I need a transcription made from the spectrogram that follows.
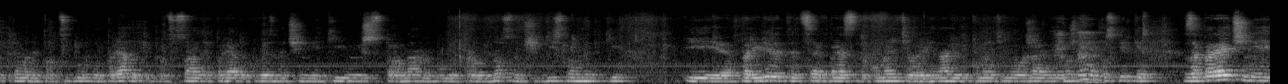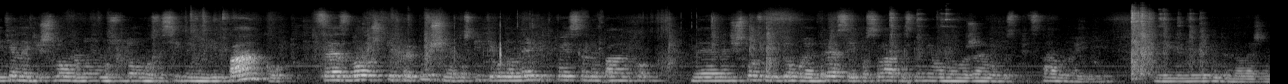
дотриманий процедурний порядок і процесуальний порядок визначення, які між сторонами були правовідносини, чи дійсно вони такі. І перевірити це без документів, оригіналів документів ми вважаємо неможливо, оскільки заперечення, яке надійшло в минулому судовому засіданні від банку, це знову ж таки припущення, оскільки воно не підписане банком, не надійшло з невідомої адреси і посилатись на нього ми вважаємо безпідставно і не, буде належним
